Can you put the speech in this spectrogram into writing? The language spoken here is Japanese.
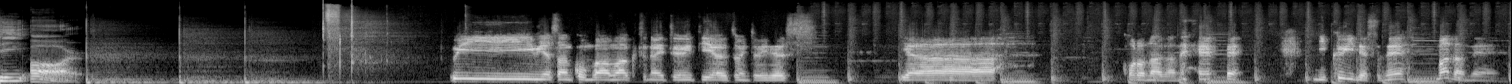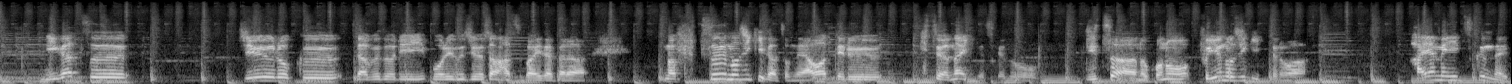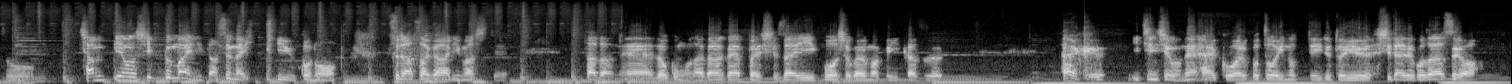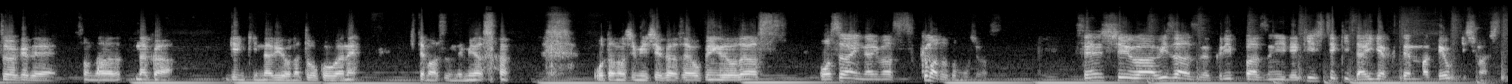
TR ウィー、皆さんこんばんは。マークトゥナイト NTR トニトリです。いやー、コロナがね、憎いですね。まだね、2月16ダブドリボリューム13発売だから、まあ普通の時期だとね、慌てる必要はないんですけど、実はあの、この冬の時期ってのは、早めに作んないと、チャンピオンシップ前に出せないっていうこの辛さがありまして、ただね、どこもなかなかやっぱり取材交渉がうまくいかず、早く、一日もね、早く終わることを祈っているという次第でございますよ。というわけで、そんな中、元気になるような投稿がね、来てますんで、皆さん、お楽しみにしてください。オープニングでございます。お世話になります。熊田と申します。先週はウィザーズがクリッパーズに歴史的大逆転負けを喫しました。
